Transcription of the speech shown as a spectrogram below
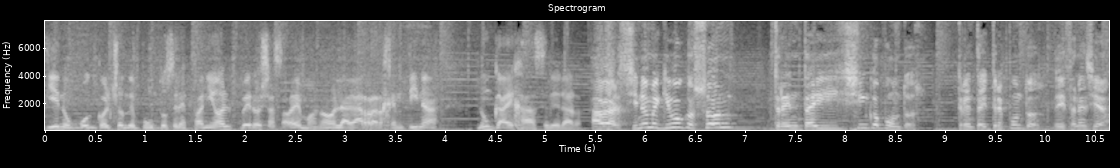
Tiene un buen colchón de puntos el español, pero ya sabemos, ¿no? La garra argentina nunca deja de acelerar. A ver, si no me equivoco, son 35 puntos, 33 puntos de diferencia.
